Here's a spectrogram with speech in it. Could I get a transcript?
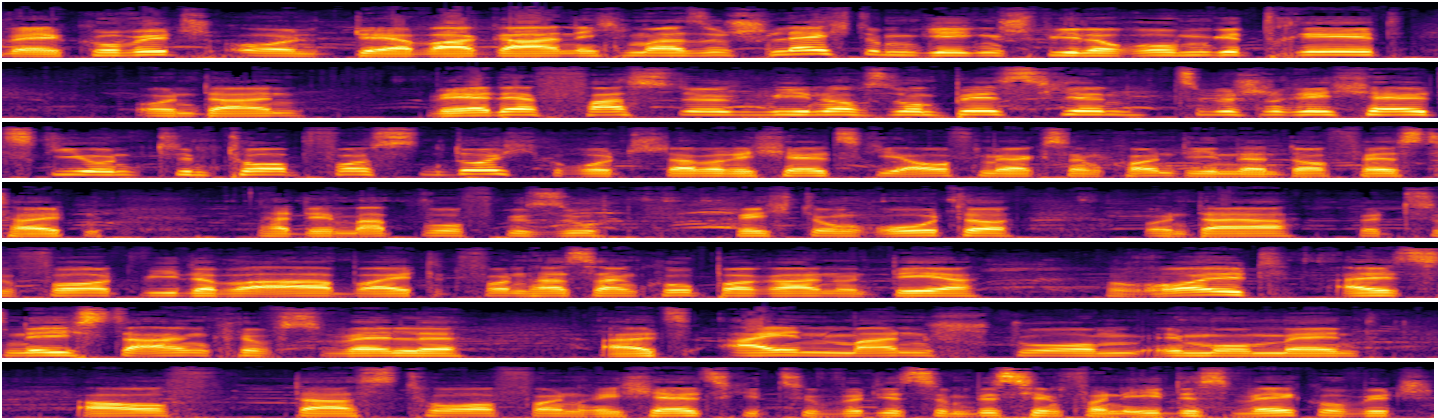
Velkovic. Und der war gar nicht mal so schlecht um Gegenspieler rumgedreht. Und dann wäre der fast irgendwie noch so ein bisschen zwischen Richelski und dem Torpfosten durchgerutscht. Aber Richelski aufmerksam konnte ihn dann doch festhalten, hat den Abwurf gesucht Richtung Roter und da wird sofort wieder bearbeitet von Hassan Koparan und der rollt als nächste Angriffswelle, als Ein-Mann-Sturm im Moment auf das Tor von Richelski zu, wird jetzt so ein bisschen von Edis Velkovic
